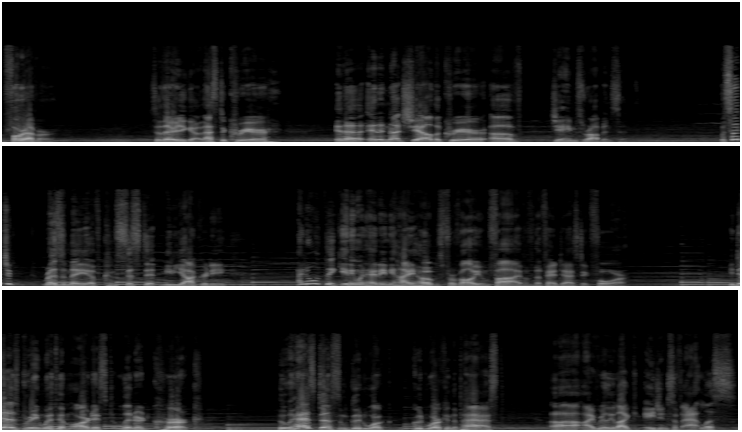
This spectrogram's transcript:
forever. So there you go. That's the career, in a in a nutshell, the career of James Robinson. With such a resume of consistent mediocrity, I don't think anyone had any high hopes for Volume 5 of the Fantastic Four. He does bring with him artist Leonard Kirk, who has done some good work good work in the past. Uh, I really like Agents of Atlas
